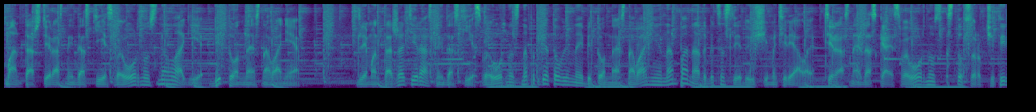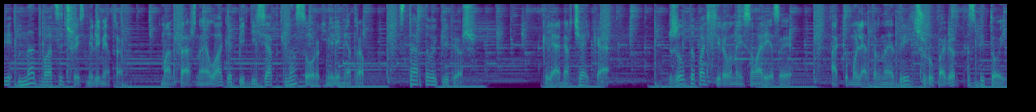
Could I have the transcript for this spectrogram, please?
Монтаж террасной доски SV Ornus на лаге, бетонное основание. Для монтажа террасной доски SV Ornus на подготовленное бетонное основание нам понадобятся следующие материалы. Террасная доска SV Ornus 144 на 26 мм. Монтажная лага 50 на 40 мм. Стартовый крепеж. Клямер «Чайка». Желтопостированные саморезы. Аккумуляторная дрель шуруповерт с битой.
